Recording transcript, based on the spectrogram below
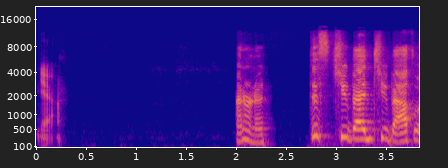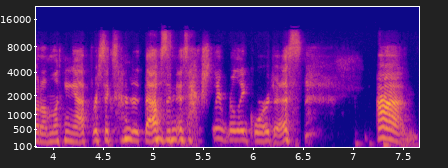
Yeah. I don't know. This two bed, two bath one I'm looking at for 600,000 is actually really gorgeous. Um,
